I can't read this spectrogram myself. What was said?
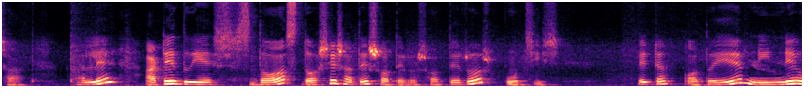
সাত। তাহলে আটে দুইয়ে দশ, দশে সাথে সতেরো, সতেরোর পঁচিশ। এটা অতএব নির্ণেয়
